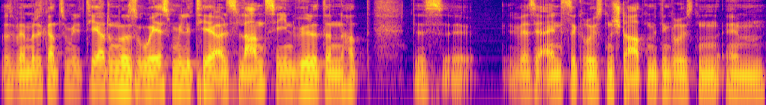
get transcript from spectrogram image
Also wenn man das ganze Militär oder nur das US-Militär als Land sehen würde, dann hat das, äh, wäre es ja eines der größten Staaten mit dem größten ähm,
